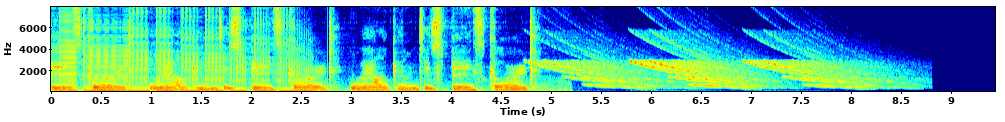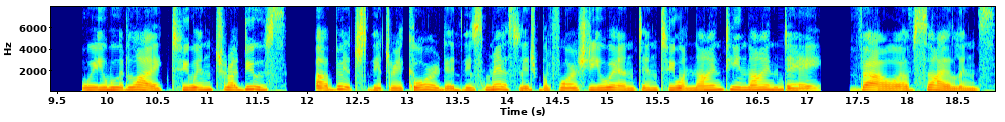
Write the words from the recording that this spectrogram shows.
Space Court. Welcome to Space Court. Welcome to Space Court. We would like to introduce a bitch that recorded this message before she went into a 99 day vow of silence.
